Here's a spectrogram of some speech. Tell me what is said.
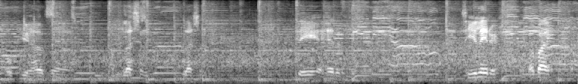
Hope you have uh, a pleasant, pleasant day ahead of you. See you later. Bye bye.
